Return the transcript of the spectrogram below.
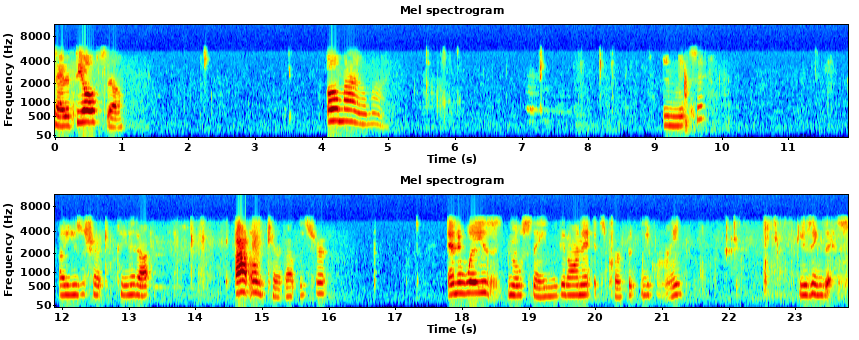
Cetaphil, so. Oh my, oh my. And mix it. I use a shirt to clean it up. I don't really care about this shirt. Anyways, no stains get on it. It's perfectly fine. Using this.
